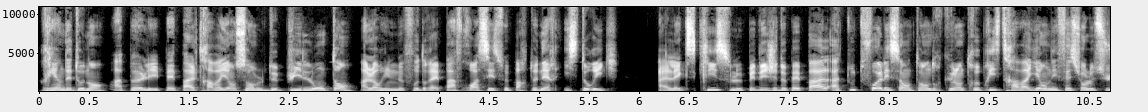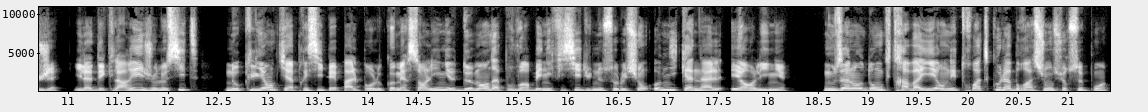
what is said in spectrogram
Rien d'étonnant, Apple et PayPal travaillent ensemble depuis longtemps, alors il ne faudrait pas froisser ce partenaire historique. Alex Chris, le PDG de PayPal, a toutefois laissé entendre que l'entreprise travaillait en effet sur le sujet. Il a déclaré, je le cite, Nos clients qui apprécient PayPal pour le commerce en ligne demandent à pouvoir bénéficier d'une solution omnicanale et hors ligne. Nous allons donc travailler en étroite collaboration sur ce point.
